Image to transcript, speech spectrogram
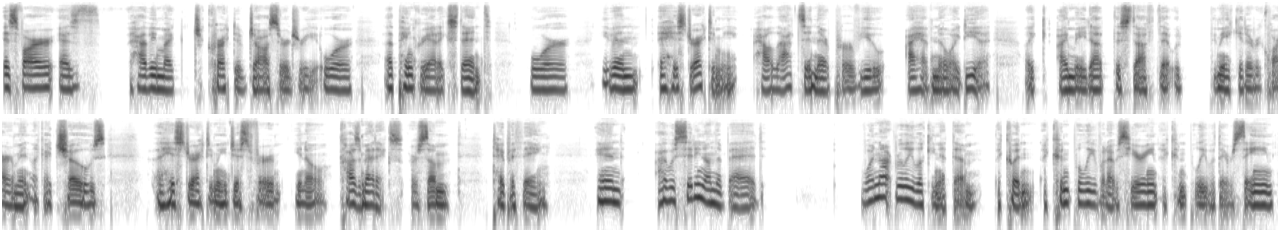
as far as having my corrective jaw surgery or a pancreatic stent or even a hysterectomy, how that's in their purview, I have no idea. Like I made up the stuff that would make it a requirement. Like I chose a hysterectomy just for, you know, cosmetics or some type of thing. And I was sitting on the bed, well, not really looking at them. I couldn't. I couldn't believe what I was hearing. I couldn't believe what they were saying.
